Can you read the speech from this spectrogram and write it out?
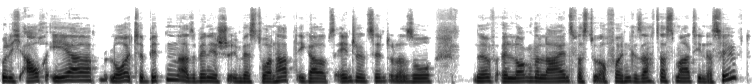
würde ich auch eher Leute bitten. Also wenn ihr Investoren habt, egal ob es Angels sind oder so, ne, along the lines, was du auch vorhin gesagt hast, Martin, das hilft.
